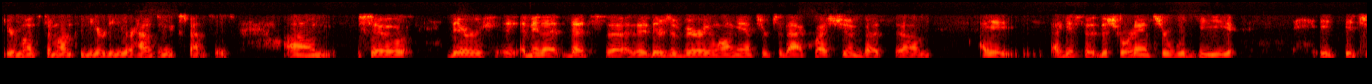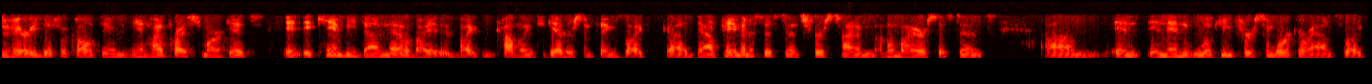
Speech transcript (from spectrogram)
your month to month and year to year housing expenses. Um, so there's, I mean, that that's uh, there's a very long answer to that question, but um, I I guess the, the short answer would be it, it's very difficult in, in high priced markets. It, it, can be done though by by cobbling together some things like uh, down payment assistance, first time homebuyer assistance, um, and and then looking for some workarounds like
